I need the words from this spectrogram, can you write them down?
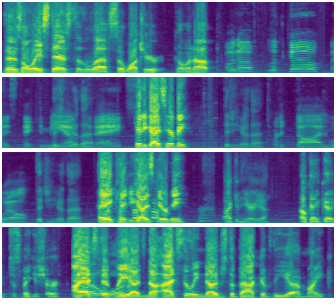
There's only stairs to the left, so watch your going up. Going up. Let's go. He's taking me Did you out hear that? today. Can you guys hear me? Did you hear that? Swear to God, Will. Did you hear that? Hey, can you guys hear me? I can hear you. Okay, good. Just making sure. I accidentally, uh, I accidentally nudged the back of the uh, mic.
